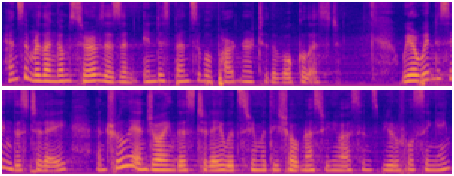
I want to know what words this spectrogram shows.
Hence, the mridangam serves as an indispensable partner to the vocalist. We are witnessing this today and truly enjoying this today with Srimati Shobana Srinivasan's beautiful singing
